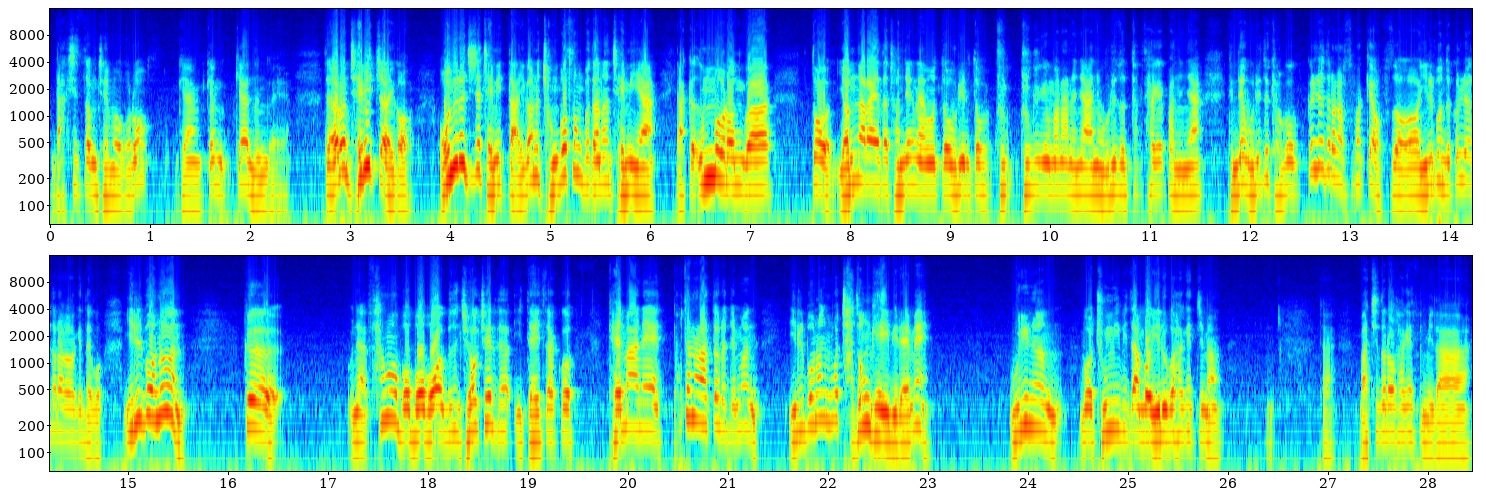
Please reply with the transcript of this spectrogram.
낚시성 제목으로 그냥 껴, 껴넣은 거예요. 자, 여러분 재밌죠, 이거? 오늘은 진짜 재밌다. 이거는 정보성보다는 재미야. 약간 음모론과 또 옆 나라에서 전쟁 나면 또 우리는 또 불, 불구경만 하느냐 아니면 우리도 타- 사격받느냐 근데 우리도 결국 끌려 들어갈 수밖에 없어 일본도 끌려 들어가게 되고 일본은 그 뭐냐 상호 뭐 뭐 뭐 무슨 지역 체제 돼 있었고 대만에 폭탄 하나 떨어지면 일본은 뭐 자동 개입이라며 우리는 뭐 중립이다 뭐 이러고 하겠지만. 자 마치도록 하겠습니다.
